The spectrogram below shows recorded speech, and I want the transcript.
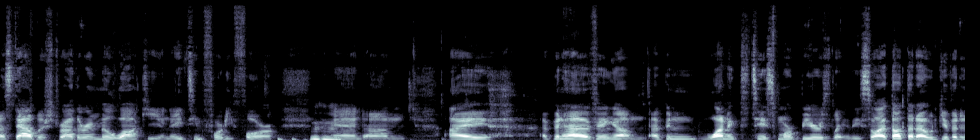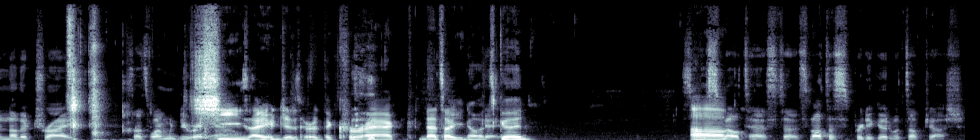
established rather, in Milwaukee in 1844 hmm and um, I I've been having um, I've been wanting to taste more beers lately, so I thought that I would give it another try. So that's what I'm gonna do right now. Jeez, I just heard the crack. That's how you know it's good. So Uh, smell test, uh, smell test is pretty good. What's up, Josh?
